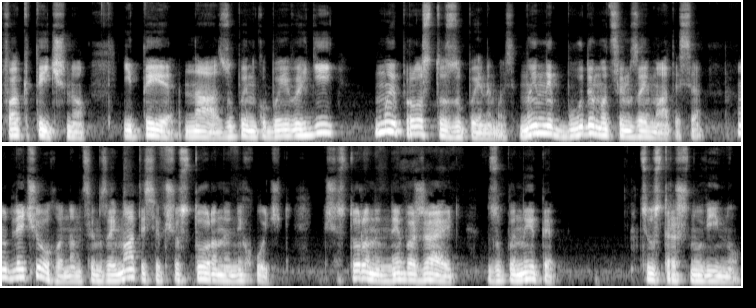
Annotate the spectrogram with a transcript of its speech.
фактично йти на зупинку бойових дій, ми просто зупинимось. Ми не будемо цим займатися. Ну для чого нам цим займатися, якщо сторони не хочуть, якщо сторони не бажають зупинити цю страшну війну?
